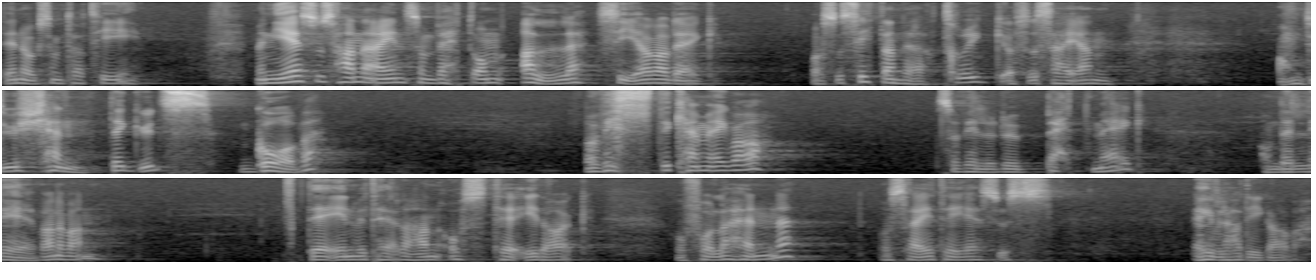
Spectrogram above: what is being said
Det er noe som tar tid. Men Jesus han er en som vet om alle sider av deg. Og Så sitter han der trygg, og så sier han om du kjente Guds gave og visste hvem jeg var, så ville du bedt meg om det levende vann. Det inviterer han oss til i dag. Å folde hendene og si til Jesus jeg vil ha de gaver.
